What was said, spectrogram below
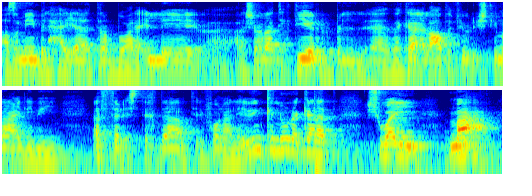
عظيمين بالحياة تربوا على قلة آه، على شغلات كتير بالذكاء العاطفي والاجتماعي اللي بيأثر استخدام التليفون عليه ويمكن لونا كانت شوي مع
